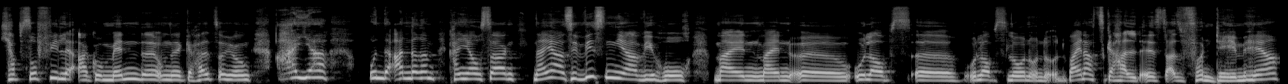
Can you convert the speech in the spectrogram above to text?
ich habe so viele Argumente um eine Gehaltserhöhung. Ah ja, unter anderem kann ich auch sagen, naja, Sie wissen ja, wie hoch mein, mein äh, Urlaubs, äh, Urlaubslohn und, und Weihnachtsgehalt ist. Also von dem her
